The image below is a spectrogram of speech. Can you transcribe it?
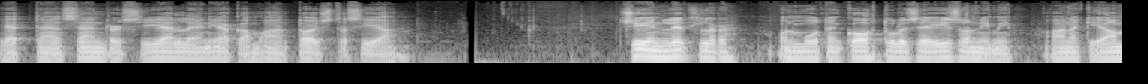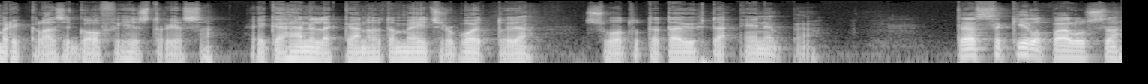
jättäen Sandersin jälleen jakamaan toista sijaa. Gene Littler on muuten kohtuullisen iso nimi, ainakin amerikkalaisen golfihistoriassa, eikä hänellekään noita major-voittoja suotu tätä yhtä enempää. Tässä kilpailussa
